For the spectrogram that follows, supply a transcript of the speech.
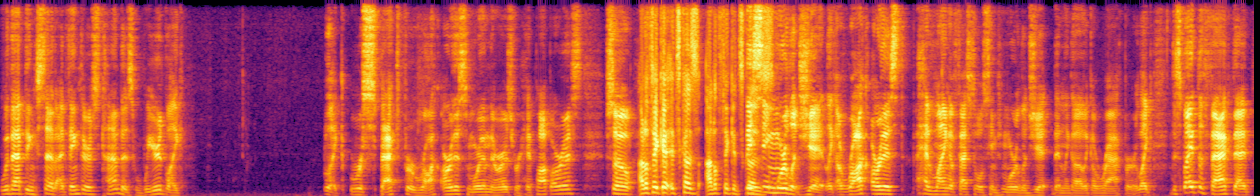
with that being said, I think there's kind of this weird like like respect for rock artists more than there is for hip hop artists. So I don't think it's because I don't think it's they seem more legit. Like a rock artist headlining a festival seems more legit than like a like a rapper. Like despite the fact that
